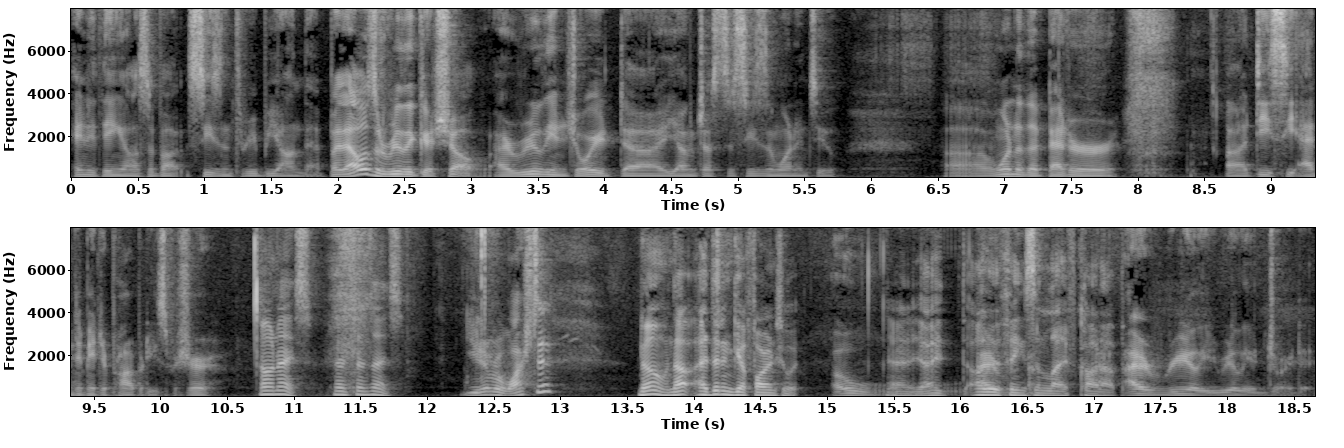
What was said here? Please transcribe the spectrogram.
anything else about season three beyond that. But that was a really good show. I really enjoyed uh, Young Justice season one and two. Uh, one of the better uh, DC animated properties for sure. Oh, nice. Nice, nice, nice. You never watched it? No, no, I didn't get far into it. Oh, I, I, other things in life caught up. I really, really enjoyed it.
